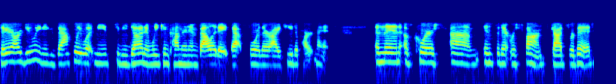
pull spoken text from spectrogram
they are doing exactly what needs to be done, and we can come in and validate that for their IT department. And then, of course, um, incident response, God forbid,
